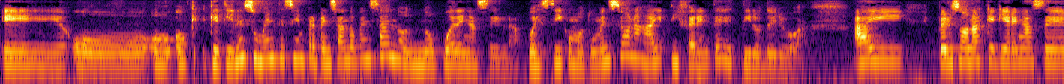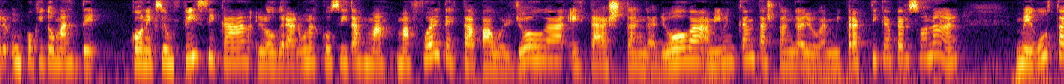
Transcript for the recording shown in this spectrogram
eh, o, que, tienen su mente siempre pensando, pensando, no pueden hacerla. Pues sí, como tú mencionas, hay diferentes estilos de yoga. Hay personas que quieren hacer un poquito más de conexión física, lograr unas cositas más, más fuertes. Está Power Yoga, está Ashtanga Yoga. A mí me encanta Ashtanga Yoga. En mi práctica personal, me gusta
